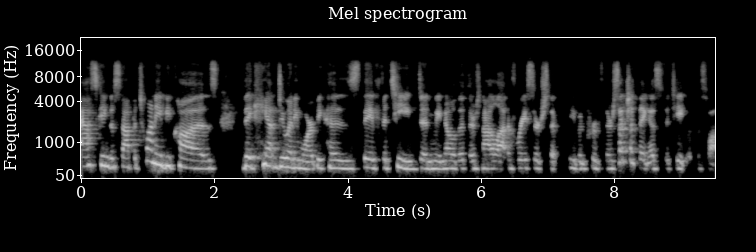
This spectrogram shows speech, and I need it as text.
asking to stop at 20 because they can't do anymore because they've fatigued. And we know that there's not a lot of research that even proves there's such a thing as fatigue with the swallow.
